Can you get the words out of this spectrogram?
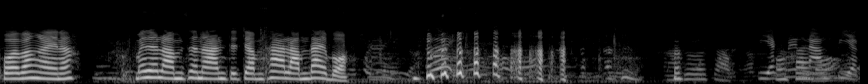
พลอยว่าไงนะ ไม่ได้รำสนานจะจำท่ารำได้บ่ เปียกเล่นน้ำเปียก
